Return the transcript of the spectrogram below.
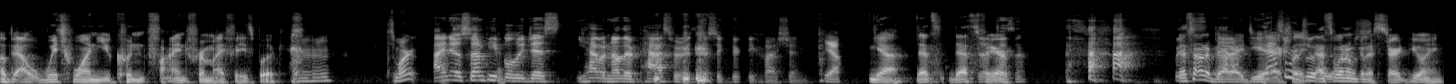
about which one you couldn't find from my Facebook. Smart. I know some people who just you have another password as their security question. Yeah. yeah, that's that's So fair. That's not a bad idea. Passwords Actually, that's what I'm going to start doing.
